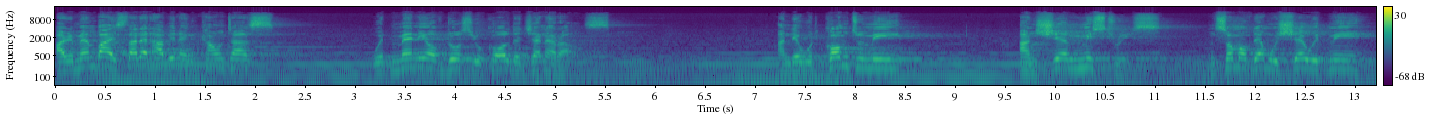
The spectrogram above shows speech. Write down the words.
I remember I started having encounters with many of those you call the generals. And they would come to me and share mysteries. And some of them would share with me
